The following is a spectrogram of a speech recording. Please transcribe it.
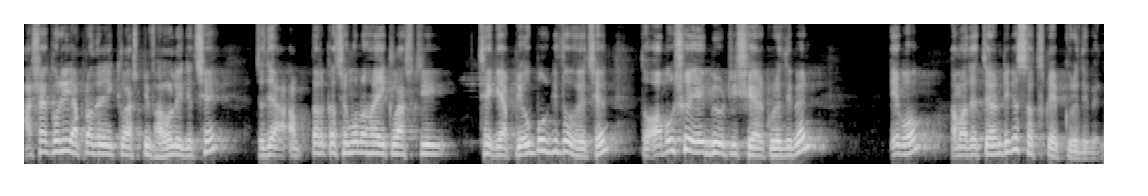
আশা করি আপনাদের এই ক্লাসটি ভালো লেগেছে। যদি আপনার কাছে মনে হয় এই ক্লাসটি থেকে আপনি উপকৃত হয়েছেন, তো অবশ্যই এই ভিডিওটি শেয়ার করে দেবেন এবং আমাদের চ্যানেলটিকে সাবস্ক্রাইব করে দেবেন।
